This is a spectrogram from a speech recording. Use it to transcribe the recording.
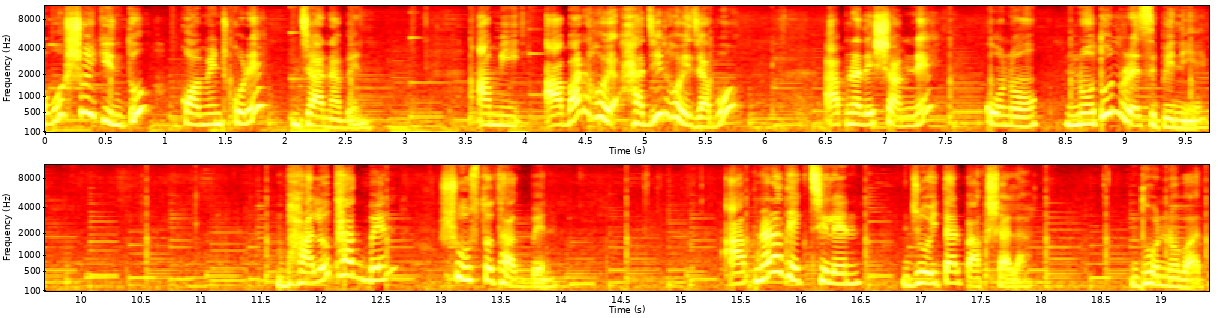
অবশ্যই কিন্তু কমেন্ট করে জানাবেন। আমি আবার হাজির হয়ে যাব আপনাদের সামনে কোনো নতুন রেসিপি নিয়ে। ভালো থাকবেন, সুস্থ থাকবেন। আপনারা দেখছিলেন জৈতার পাকশালা। ধন্যবাদ।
